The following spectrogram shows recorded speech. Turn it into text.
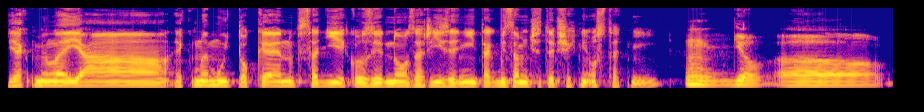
jakmile já, jakmile můj token vsadí jako z jednoho zařízení, tak vy zamčete všechny ostatní? Mm, jo, uh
